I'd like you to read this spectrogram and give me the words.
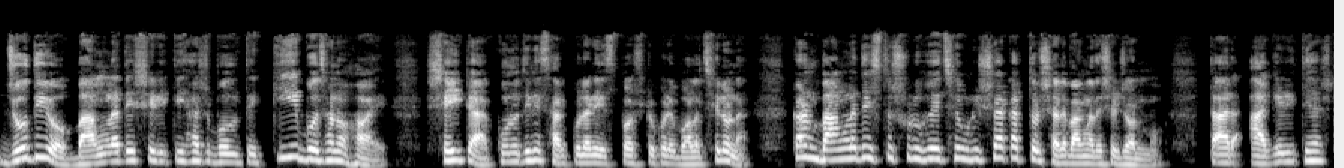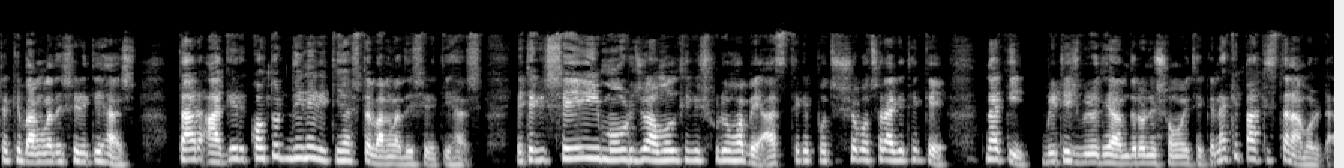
যদিও বাংলাদেশের ইতিহাস বলতে কি বোঝানো হয়, সেইটা কোনোদিনই সার্কুলারে স্পষ্ট করে বলা ছিল না। কারণ বাংলাদেশ তো শুরু হয়েছে উনিশশো একাত্তর সালে বাংলাদেশের জন্ম। তার আগের ইতিহাসটা কি বাংলাদেশের ইতিহাস? তার আগের কত দিনের ইতিহাসটা বাংলাদেশের ইতিহাস? এটা কি সেই মৌর্য আমল থেকে শুরু হবে, আজ থেকে পঁচিশশো বছর আগে থেকে, নাকি ব্রিটিশ বিরোধী আন্দোলনের সময় থেকে, নাকি পাকিস্তান আমলটা?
